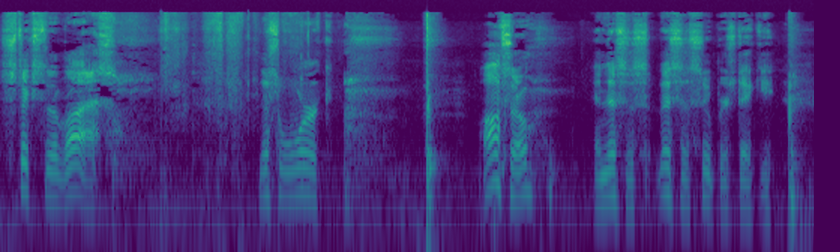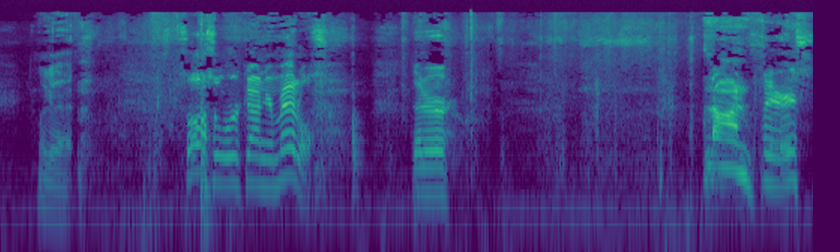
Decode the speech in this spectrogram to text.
sticks to the glass. This will work also, and this is this is super sticky. Look at that. This will also work on your metals that are non-ferrous.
